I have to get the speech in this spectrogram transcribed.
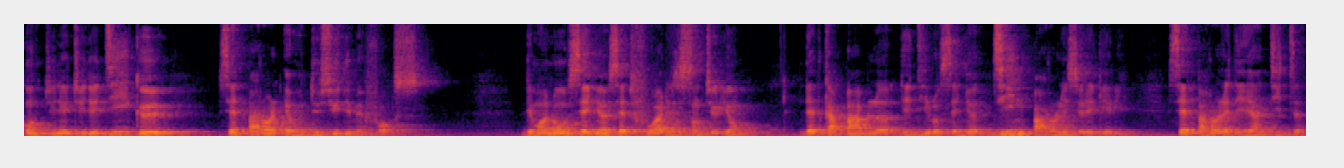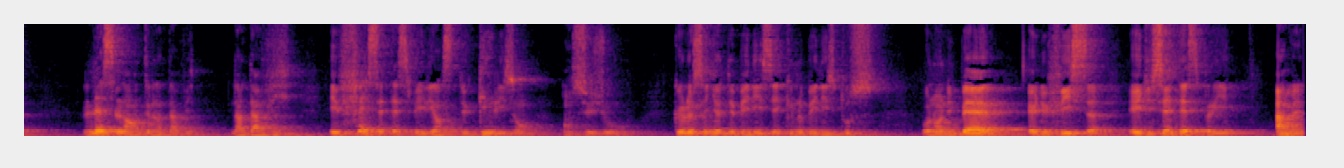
continues-tu de dire que cette parole est au-dessus de mes forces? Demandons au Seigneur cette foi de ce centurion d'être capable de dire au Seigneur, dis une parole et serai guéri. Cette parole est déjà dite. Laisse-la entrer dans ta vie, dans ta vie et fais cette expérience de guérison en ce jour. Que le Seigneur te bénisse et qu'il nous bénisse tous. Au nom du Père et du Fils et du Saint-Esprit. Amen.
